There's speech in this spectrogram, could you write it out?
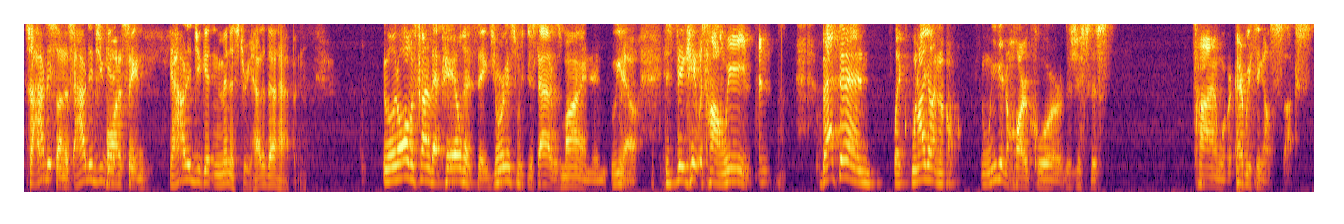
So how did son of how did you spawn of get Satan? How did you get in ministry? How did that happen? Well, it all was kind of that Pailhead thing. Jourgensen was just out of his mind, and you know, his big hit was Halloween. And back then, like when I got in, when you get into hardcore, there's just this time where everything else sucks.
